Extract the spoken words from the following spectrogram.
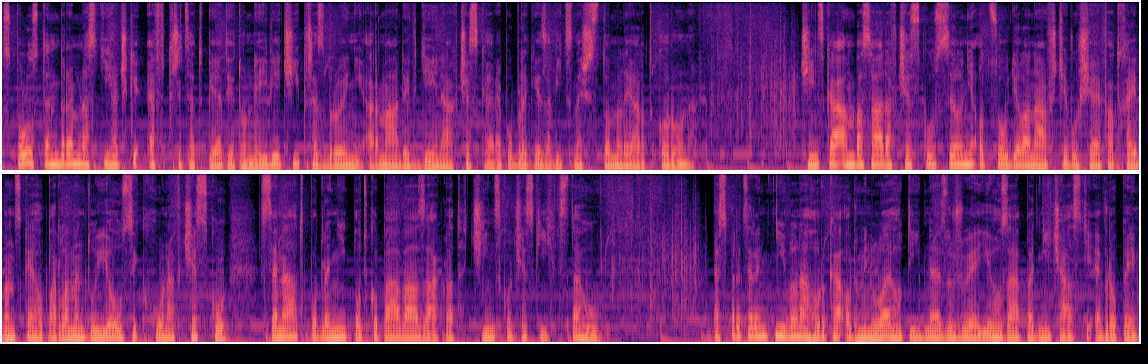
Spolu s tendrem na stíhačky F-35 je to největší přezbrojení armády v dějinách České republiky za víc než 100 miliard korun. Čínská ambasáda v Česku silně odsoudila návštěvu šéfa tchajvanského parlamentu Jou Sikchuna v Česku. Senát podle ní podkopává základ čínsko-českých vztahů. Bezprecedentní vlna horka od minulého týdne zužuje jihozápadní části Evropy.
